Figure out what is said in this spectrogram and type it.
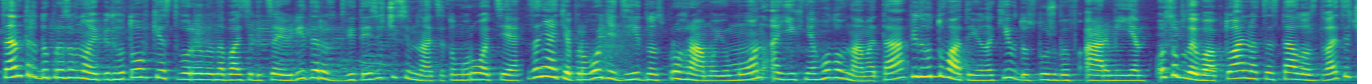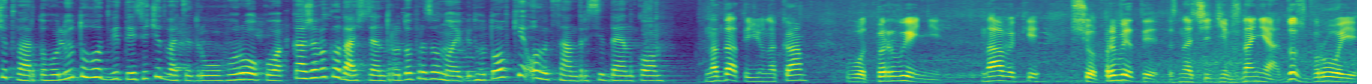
Центр допризовної підготовки створили на базі ліцею лідер в 2017 році. Заняття проводять згідно з програмою МОН, а їхня головна мета підготувати юнаків до служби в армії. Особливо актуально це стало з 24 лютого 2022 року, каже викладач центру допризовної підготовки Олександр Сіденко. надати юнакам от, первинні навики, що привити значить, їм знання до зброї,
